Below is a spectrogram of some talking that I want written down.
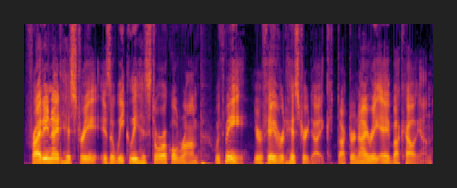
Friday Night History is a weekly historical romp with me, your favorite history dyke, Dr. Nyri A. Bakkalian.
